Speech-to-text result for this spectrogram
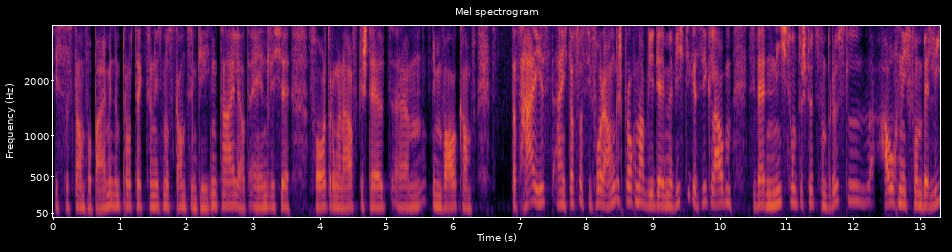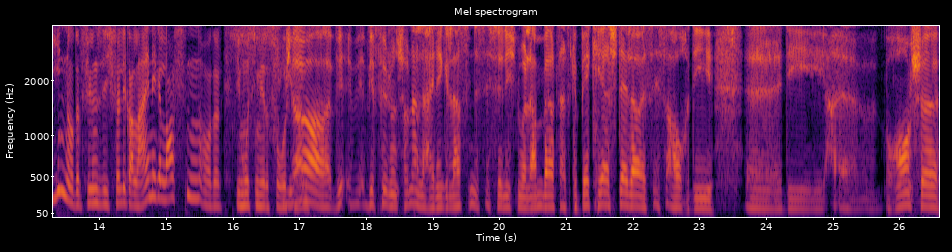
ist das dann vorbei mit dem Protektionismus. Ganz im Gegenteil, er hat ähnliche Forderungen aufgestellt ähm, im Wahlkampf. Das heißt, eigentlich das, was Sie vorher angesprochen haben, wird ja immer wichtiger. Sie glauben, Sie werden nicht unterstützt von Brüssel, auch nicht von Berlin oder fühlen Sie sich völlig alleine gelassen oder wie muss ich mir das vorstellen? Ja, wir, wir fühlen uns schon alleine gelassen. Es ist ja nicht nur Lamberts als Gebäckhersteller, es ist auch die, äh, die äh, Branche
